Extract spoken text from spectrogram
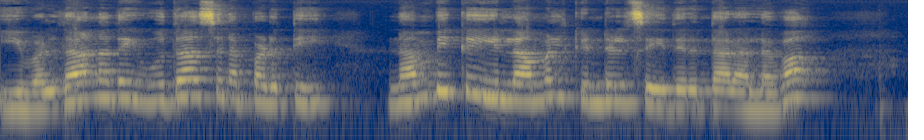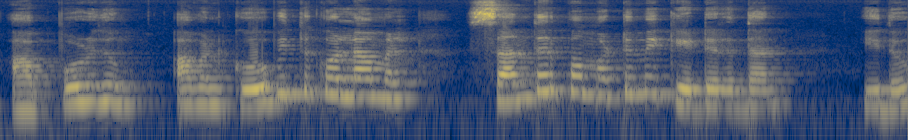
இவள்தான் அதை உதாசீனப்படுத்தி நம்பிக்கை இல்லாமல் கிண்டல் செய்திருந்தாள் அல்லவா? அப்பொழுதும் அவன் கோபித்து கொள்ளாமல் சந்தர்ப்பம் மட்டுமே கேட்டிருந்தான். இதோ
